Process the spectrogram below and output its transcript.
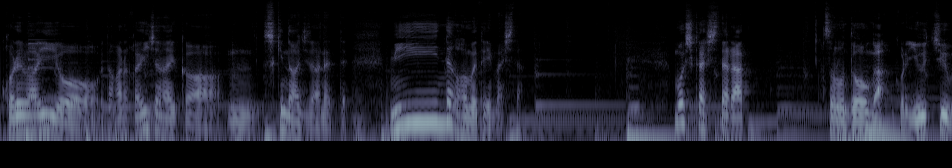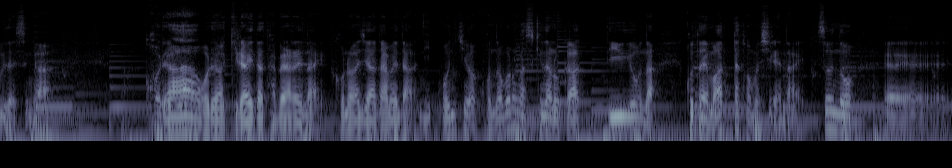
これはいいよなかなかいいじゃないかうん好きな味だねってみんなが褒めていました。もしかしたらその動画これ YouTube ですがこれは俺は嫌いだ食べられない。この味はダメだ。日本人はこんなものが好きなのかっていうような答えもあったかもしれない。そういうのを、え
